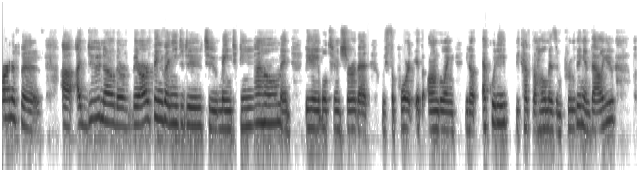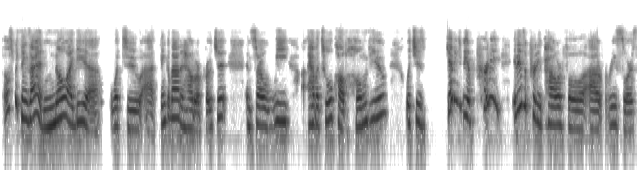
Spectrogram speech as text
furnaces. Uh, I do know there there are things I need to do to maintain my home and be able to ensure that we support its ongoing, you know, equity because the home is improving in value. But those were things I had no idea what to uh, think about and how to approach it. And so we have a tool called HomeView, which is getting to be a pretty it is a pretty powerful uh, resource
